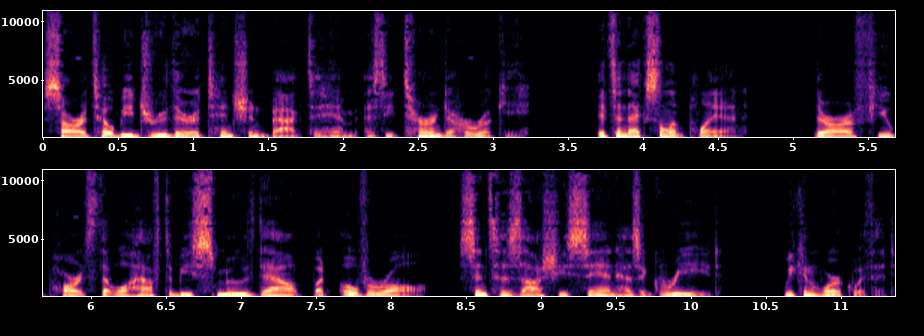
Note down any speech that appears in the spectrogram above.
Sarutobi drew their attention back to him as he turned to Haruki. It's an excellent plan. There are a few parts that will have to be smoothed out, but overall, since Hizashi-san has agreed, we can work with it.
